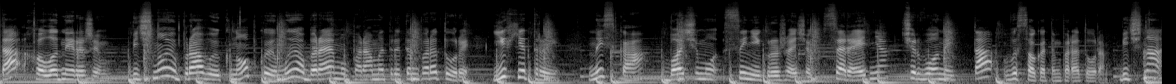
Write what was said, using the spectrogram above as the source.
та холодний режим. Бічною правою кнопкою ми обираємо параметри температури. Їх є три: низька, бачимо синій кружечок, середня, червоний та висока температура. Бічна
